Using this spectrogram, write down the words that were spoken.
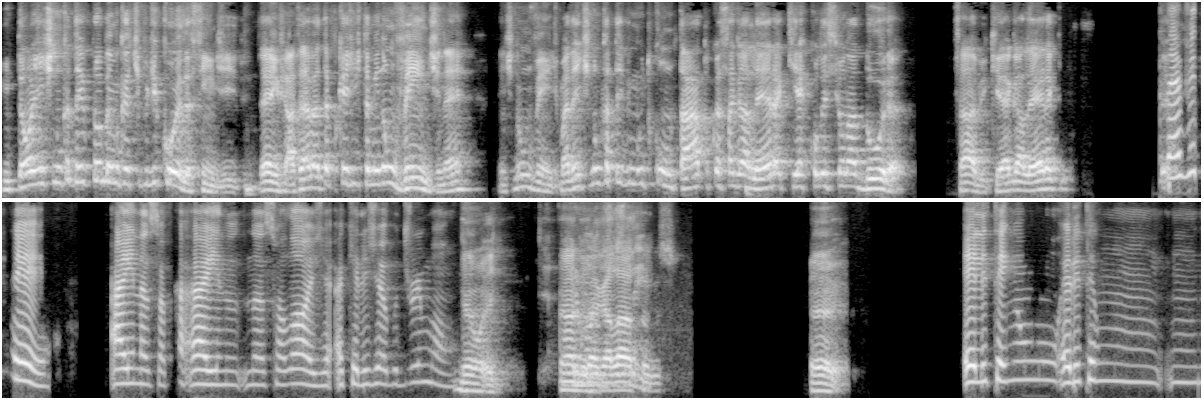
Então a gente nunca teve problema com esse tipo de coisa, assim, de, né? até, até porque a gente também não vende, né? A gente não vende, mas a gente nunca teve muito contato com essa galera que é colecionadora, sabe? Que é a galera que. Deve ter aí na sua, aí na sua loja aquele jogo Dream On. Não, é. Ah, do da Galápagos. É. Ele tem um, ele tem um, um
